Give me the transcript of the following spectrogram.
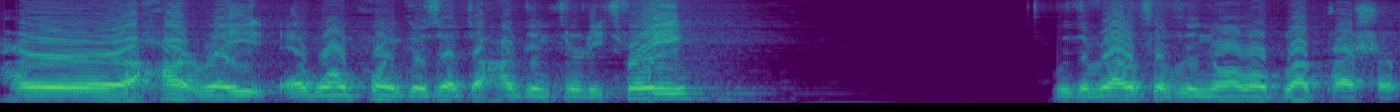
Her heart rate at one point goes up to 133 with a relatively normal blood pressure.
